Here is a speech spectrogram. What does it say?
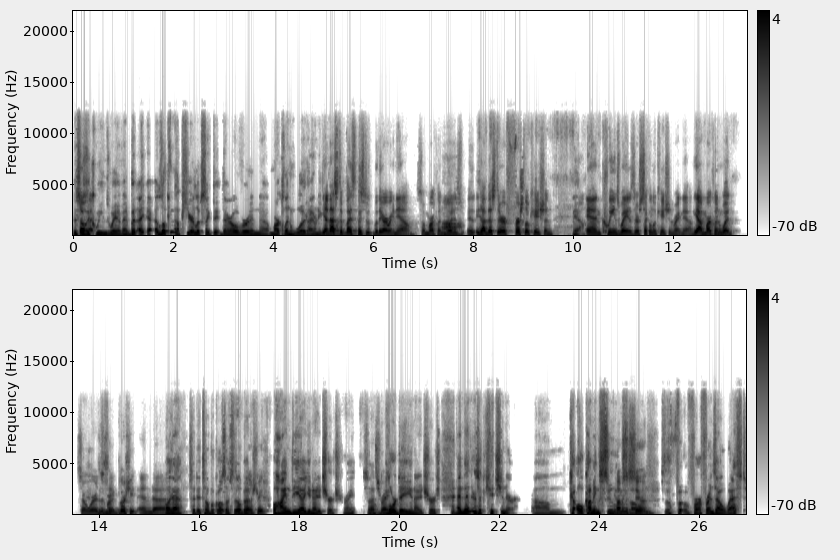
This So, was the Queensway event. But I, uh, looking up here, it looks like they, they're over in uh, Markland Wood. I don't even. Yeah, know that's the that that's the is. place where they are right now. So Markland Wood Ah. is yeah, that's their first location. Yeah. and Queensway is their second location right now. Yeah, Markland Wood. So where Is it? Mar- Bloor Street and uh, Oh yeah, so it's Etobicoke. oh, so that's the Bloor Street. behind the uh, United Church, right? So That's right. Lord Day United Church, Mhm. and then there's a Kitchener Um, oh, coming soon. coming So- soon. So for, for our friends out west,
